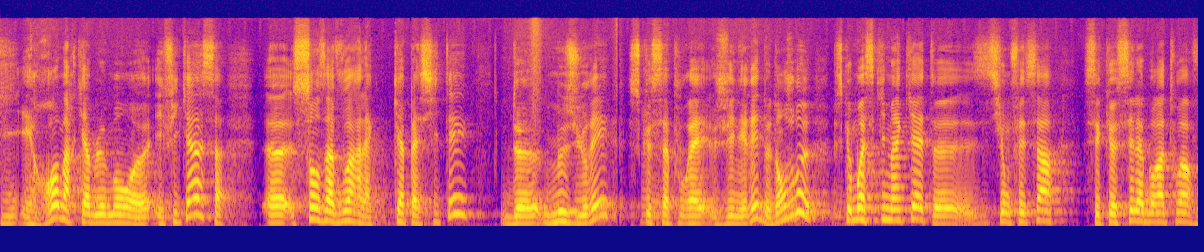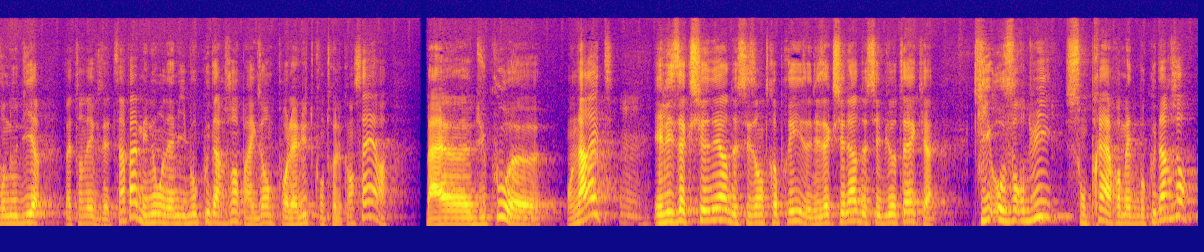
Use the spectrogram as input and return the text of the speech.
qui est remarquablement euh, efficace euh, sans avoir la capacité de mesurer ce que Mm. ça pourrait générer de dangereux. Parce que moi, ce qui m'inquiète, euh, si on fait ça, c'est que ces laboratoires vont nous dire Bah, attendez, vous êtes sympa, mais nous, on a mis beaucoup d'argent, par exemple, pour la lutte contre le cancer. Bah, euh, du coup, on arrête. Mm. Et les actionnaires de ces entreprises, les actionnaires de ces biotech, qui aujourd'hui sont prêts à remettre beaucoup d'argent.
